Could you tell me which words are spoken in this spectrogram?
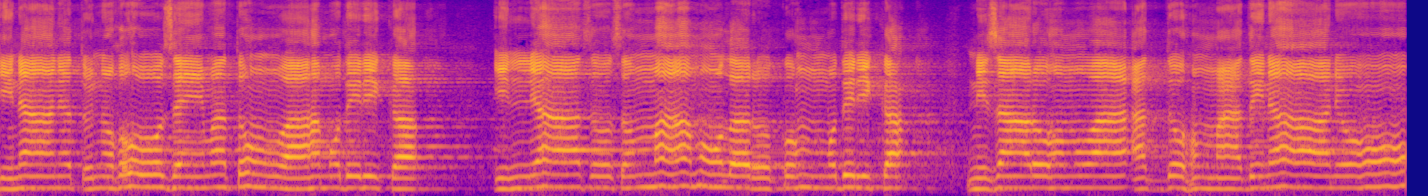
كنانة غزيمة ومدركة إلياس ثم مضركم مدركة نزارهم وعدهم عدنانهم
